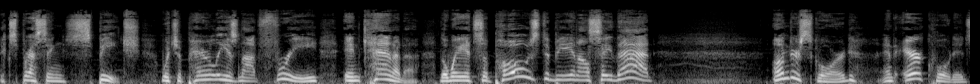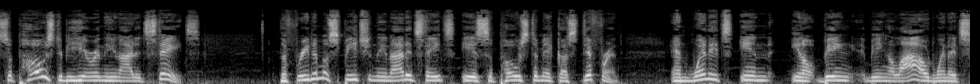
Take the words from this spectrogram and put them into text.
expressing speech, which apparently is not free in Canada, the way it's supposed to be, and I'll say that underscored and air quoted, supposed to be here in the United States. The freedom of speech in the United States is supposed to make us different. And when it's in, you know, being being allowed, when it's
